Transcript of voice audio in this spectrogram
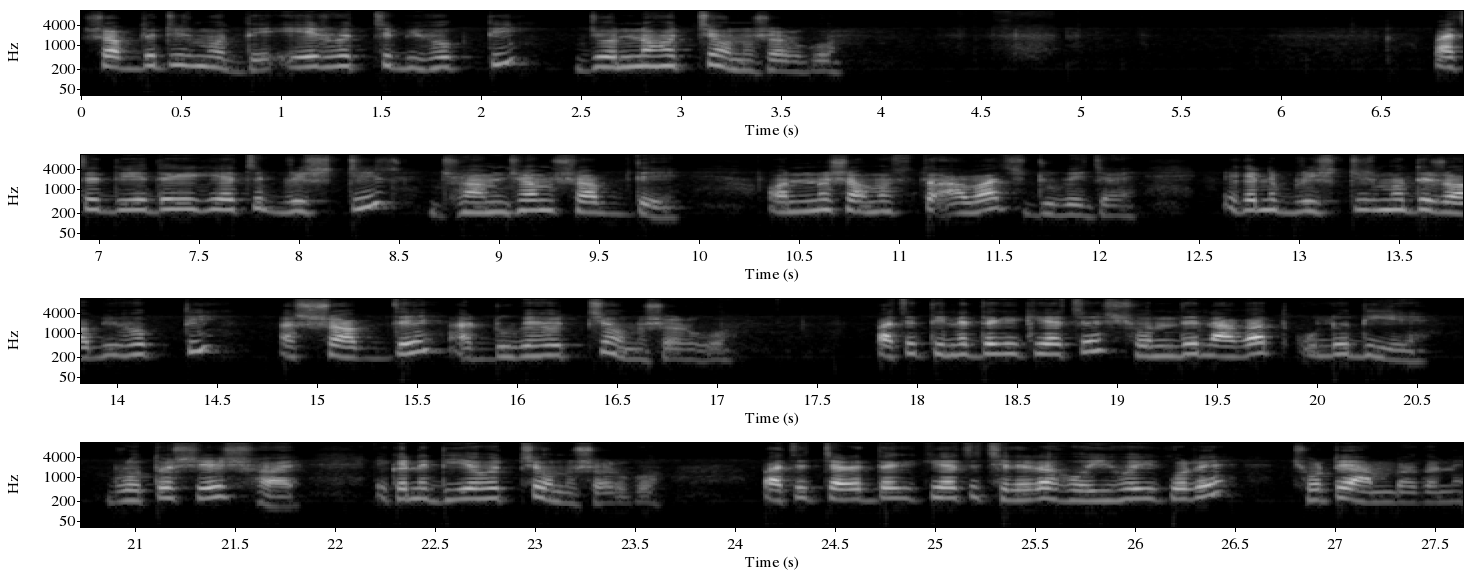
শব্দটির মধ্যে। এর হচ্ছে বিভক্তি, জন্য হচ্ছে অনুসর্গ। পাঁচের দুইয়ের দিকে কী আছে? বৃষ্টির ঝমঝম শব্দে অন্য সমস্ত আওয়াজ ডুবে যায়। এখানে বৃষ্টির মধ্যে রবিভক্তি আর শব্দে আর ডুবে হচ্ছে অনুসর্গ। পাঁচের তিনের দিকে কী আছে? সন্ধে নাগাদ উলু দিয়ে ব্রত শেষ হয়। এখানে দিয়ে হচ্ছে অনুসর্গ। পাঁচের চারের দিকে কী আছে? ছেলেরা হই হই করে ছোটে আম বাগানে।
